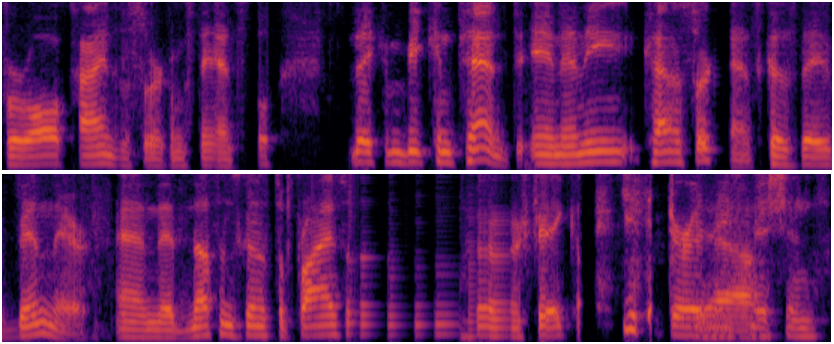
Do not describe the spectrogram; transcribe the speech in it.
for all kinds of circumstances. So they can be content in any kind of circumstance because they've been there and that nothing's going to surprise them, to shake them. You think during yeah. these missions?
